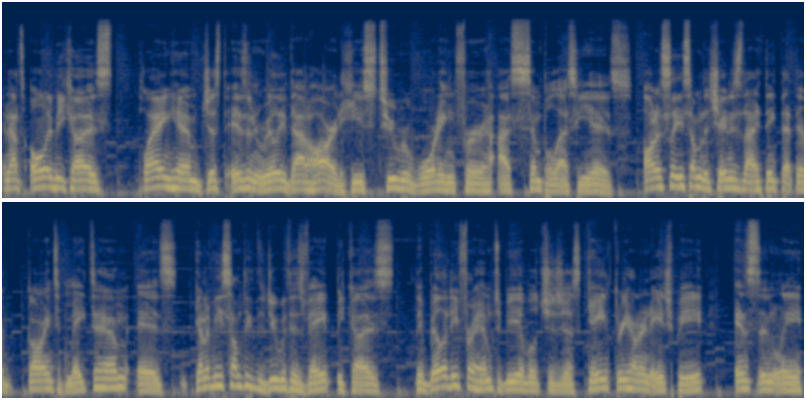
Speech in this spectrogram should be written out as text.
And that's only because playing him just isn't really that hard. He's too rewarding for as simple as he is. Honestly, some of the changes that I think that they're going to make to him is going to be something to do with his vape because the ability for him to be able to just gain 300 HP instantly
